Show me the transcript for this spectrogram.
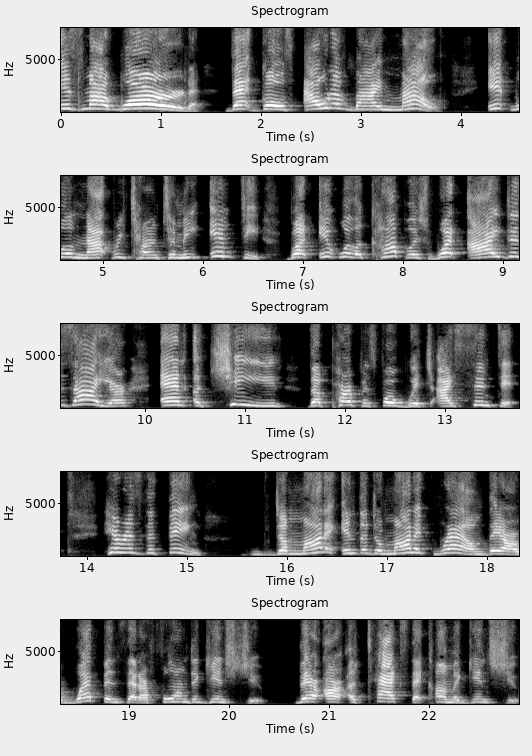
is my word that goes out of my mouth it will not return to me empty, but it will accomplish what I desire and achieve the purpose for which I sent it. Here is the thing demonic in the demonic realm there are weapons that are formed against you. There are attacks that come against you.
